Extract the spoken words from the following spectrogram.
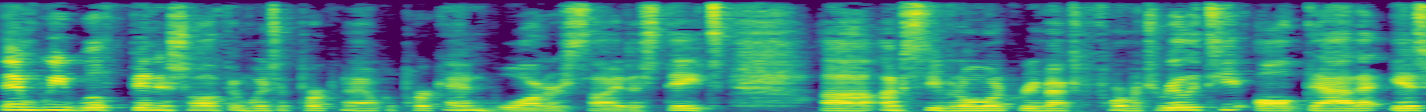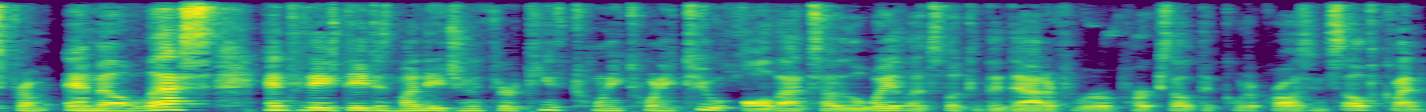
Then we will finish off in Windsor Park, Niakwa Park, and Waterside Estates. Uh, I'm Stephen Olyniuk, Remax Performance Realty. All data is from MLS, and today's date is Monday, June 13th, 2022. All that's out of the way. Let's look at the data for River Park, South Dakota Crossing, South Glen.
